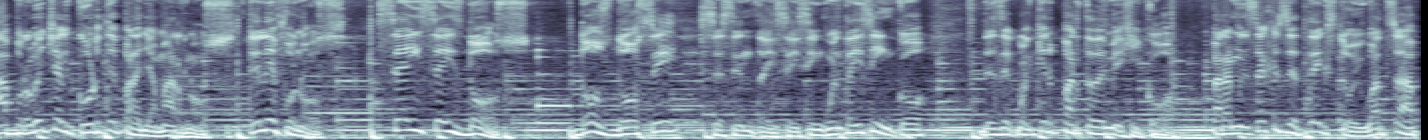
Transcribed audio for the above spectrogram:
Aprovecha el corte para llamarnos. Teléfonos 662-212-6655 desde cualquier parte de México. Para mensajes de texto y WhatsApp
